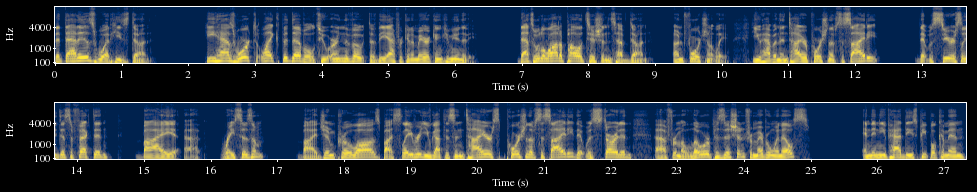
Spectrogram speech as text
that that is what he's done. He has worked like the devil to earn the vote of the African American community. That's what a lot of politicians have done. Unfortunately, you have an entire portion of society that was seriously disaffected by uh, racism, by Jim Crow laws, by slavery. You've got this entire portion of society that was started uh, from a lower position from everyone else. And then you've had these people come in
